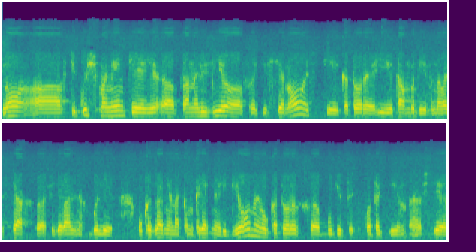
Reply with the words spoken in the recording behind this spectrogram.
Но э, в текущем моменте, э, проанализировав эти все новости, которые и там были в новостях федеральных были указания на конкретные регионы, у которых э, будет вот эти все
